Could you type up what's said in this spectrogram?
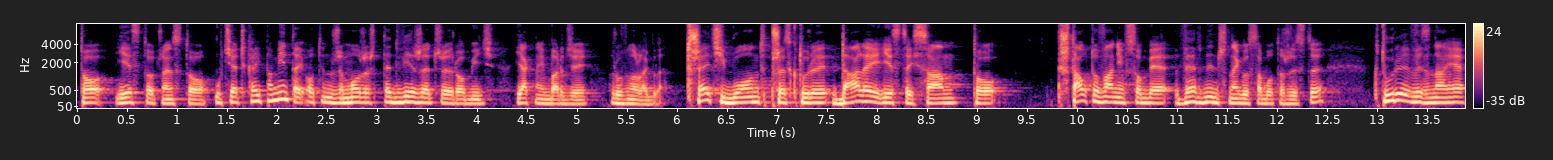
to jest to często ucieczka i pamiętaj o tym, że możesz te dwie rzeczy robić jak najbardziej równolegle. Trzeci błąd, przez który dalej jesteś sam, to kształtowanie w sobie wewnętrznego sabotażysty, który wyznaje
